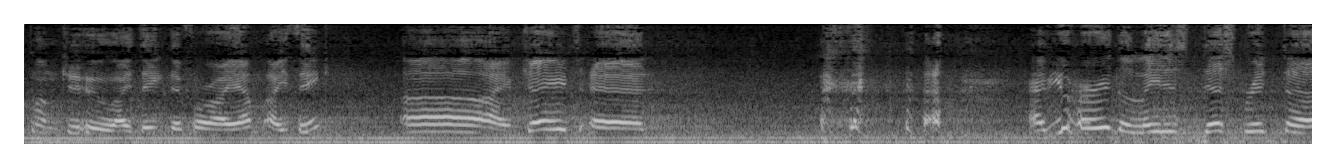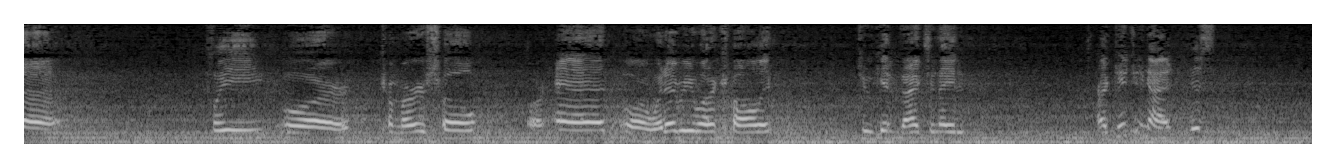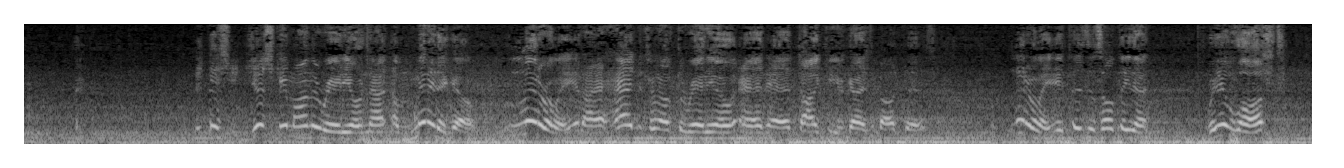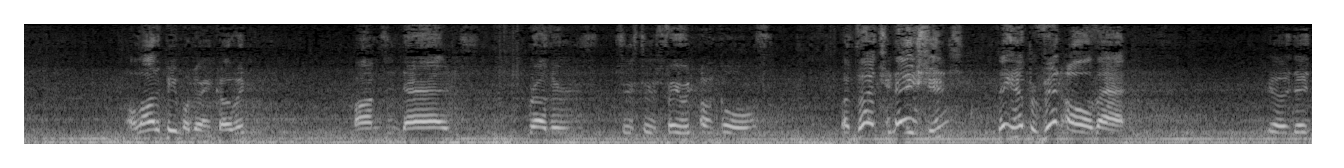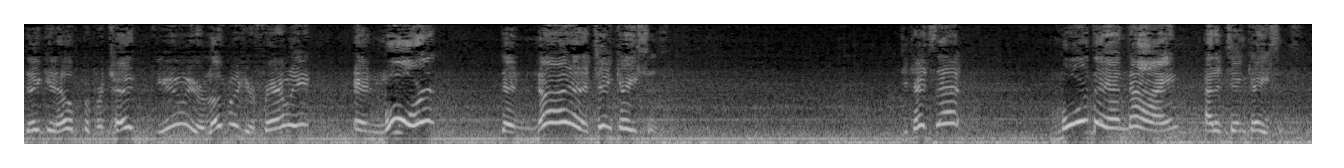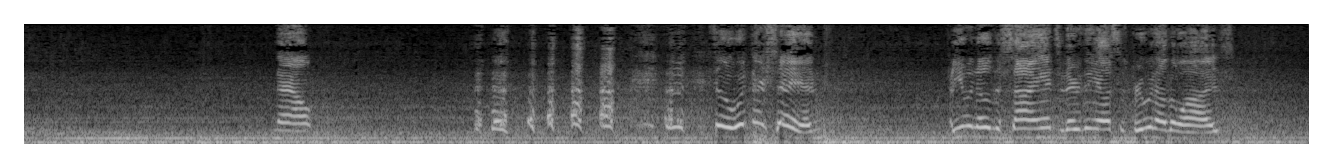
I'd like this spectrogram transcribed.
welcome to I Think Therefore I Am, I think. Uh, I'm James, and have you heard the latest desperate uh, plea or commercial or ad or whatever you want to call it to get vaccinated? I kid you not, this this just came on the radio not a minute ago, literally, and I had to turn off the radio and, and talk to you guys about this. Literally, it is this whole thing that we have lost a lot of people during COVID moms and dads, brothers, sisters, favorite uncles. But vaccinations, they can help prevent all that. You know, they, they can help protect you, your loved ones, your family, and more than 9 out of 10 cases. Did you catch that? More than 9 out of 10 cases. Now, so what they're saying, even though the science and everything else has proven otherwise,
